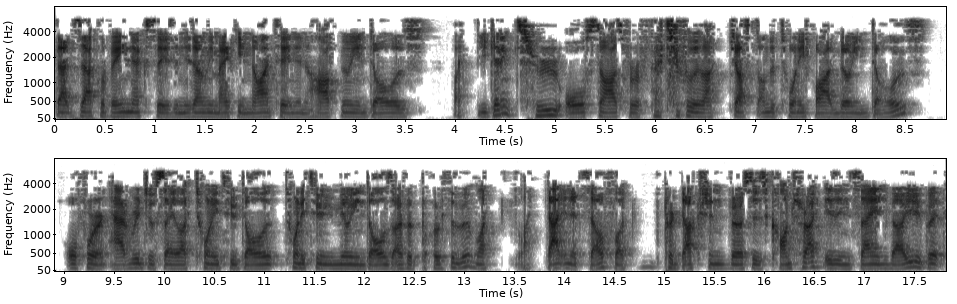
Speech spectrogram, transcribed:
that Zach LaVine next season is only making 19 and a half million dollars. Like you're getting two All Stars for effectively like just under 25 million dollars or for an average of say like $22, $22 million over both of them, like, like that in itself, like production versus contract is insane value. But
